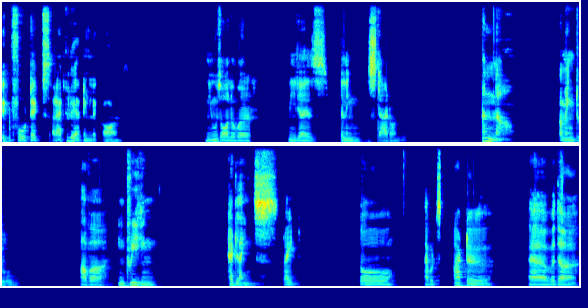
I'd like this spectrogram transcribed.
big four techs are actually acting like gods news all over media is telling stat on you. and now coming to our intriguing headlines, right? So I would start uh, uh, with the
